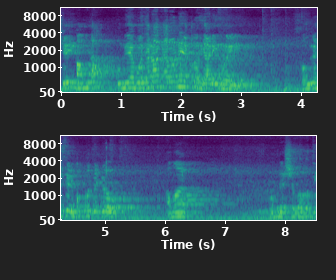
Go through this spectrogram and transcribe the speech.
সেই মামলা পুনিয়া বোঝানোর কারণে এখনও হিয়ারিং হয়নি। কংগ্রেসের পক্ষ থেকেও আমার কংগ্রেস সভাপতি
